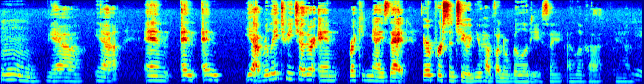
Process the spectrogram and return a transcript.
Mm, yeah, yeah, and and and yeah, relate to each other and recognize that you're a person too, and you have vulnerabilities. I I love that. Yeah.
